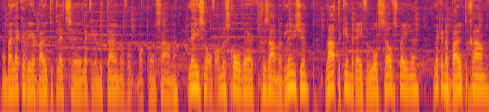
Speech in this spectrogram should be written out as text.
en bij lekker weer buiten kletsen, lekker in de tuin of op het balkon samen. Lezen of ander schoolwerk, gezamenlijk lunchen. Laat de kinderen even los zelf spelen. Lekker naar buiten gaan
